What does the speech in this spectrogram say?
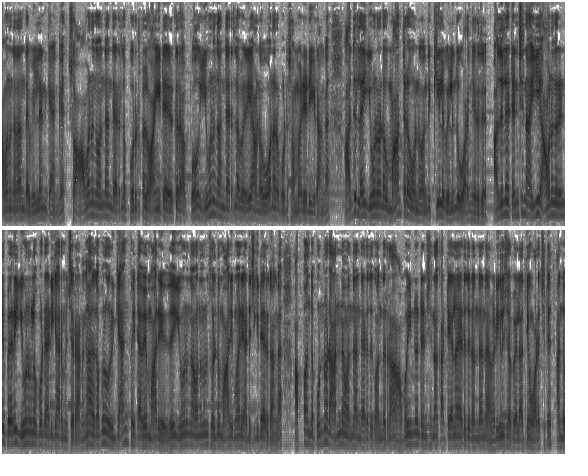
அவனுங்க தான் இந்த வில்லன் கேங்கு ஸோ அவனுங்க வந்து அந்த இடத்துல பொருட்கள் வாங்கிட்டே இருக்கிறப்போ இவனுங்க அந்த இடத்துல போய் அவனை ஓனரை போட்டு சம்மடி அடிக்கிறாங்க அதில் இவனோட மாத்திரை ஒன்று வந்து கீழே விழுந்து உடஞ்சிருது. அதில் டென்ஷன் ஆகி அவனுங்க ரெண்டு பேரும் இவனுங்களை போட்டு அடிக்க ஆரம்பிச்சிடறானுங்க. அதுக்கப்புறம் ஒரு கேங் ஃபைட்டாகவே மாறிடுது. இவனுங்க அவனுங்கன்னு சொல்லிட்டு மாறி மாறி அடிச்சுக்கிட்டே இருக்காங்க. அப்போ அந்த பொண்ணோட அண்ணன் வந்து அந்த இடத்துக்கு வந்துடுறான். அவன் இன்னும் டென்ஷனாக கட்டையெல்லாம் எடுத்துகிட்டு வந்து அந்த மெடிக்கல் ஷாப் எல்லாத்தையும் உடச்சிட்டு அந்த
